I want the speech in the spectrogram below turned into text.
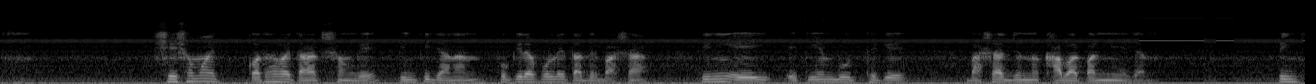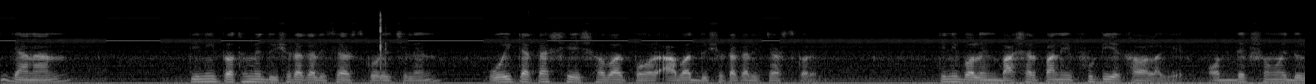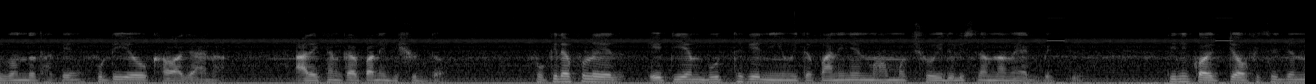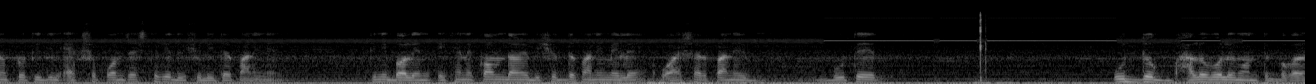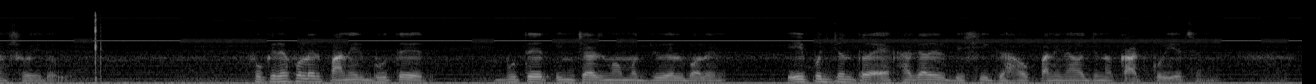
সে সময় কথা হয় তার সঙ্গে। পিঙ্কি জানান, ফকিরাপোলে তাদের বাসা। তিনি এই এটিএম বুথ থেকে বাসার জন্য খাবার পান নিয়ে যান। পিঙ্কি জানান, তিনি প্রথমে দুইশো টাকা রিচার্জ করেছিলেন। ওই টাকা শেষ হবার পর আবার দুশো টাকা রিচার্জ করেন। তিনি বলেন, বাসার পানি ফুটিয়ে খাওয়া লাগে। অর্ধেক সময় দুর্গন্ধ থাকে, ফুটিয়েও খাওয়া যায় না। আর এখানকার পানি বিশুদ্ধ। ফকিরাফুলের এটিএম বুথ থেকে নিয়মিত পানি নেন মোহাম্মদ শহীদুল ইসলাম নামে এক ব্যক্তি। তিনি কয়েকটি অফিসের জন্য প্রতিদিন একশো পঞ্চাশ থেকে দুশো লিটার পানি নেন। তিনি বলেন, এখানে কম দামে বিশুদ্ধ পানি মেলে। ওয়াসার পানির বুথের উদ্যোগ ভালো বলে মন্তব্য করেন শহীদুল। ফকিরাফলের পানির ভূতের বুথের ইনচার্জ মোহাম্মদ জুয়েল বলেন এই পর্যন্ত এক হাজারের বেশি গ্রাহক পানি নেওয়ার জন্য কার্ড করিয়েছেন।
